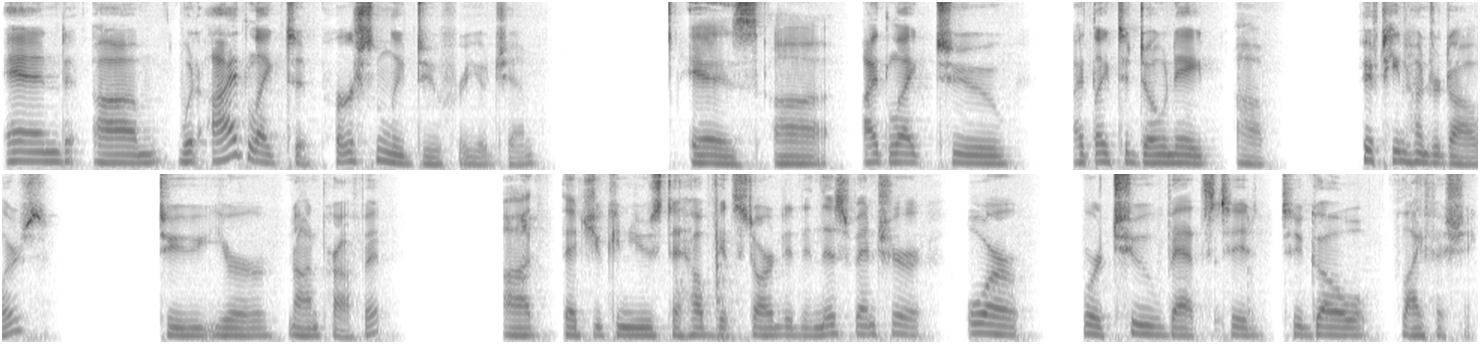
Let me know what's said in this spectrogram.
And um, what I'd like to personally do for you, Jim, is uh, I'd like to I'd like to donate uh, fifteen hundred dollars to your nonprofit uh, that you can use to help get started in this venture, or for two vets to to go fly fishing.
